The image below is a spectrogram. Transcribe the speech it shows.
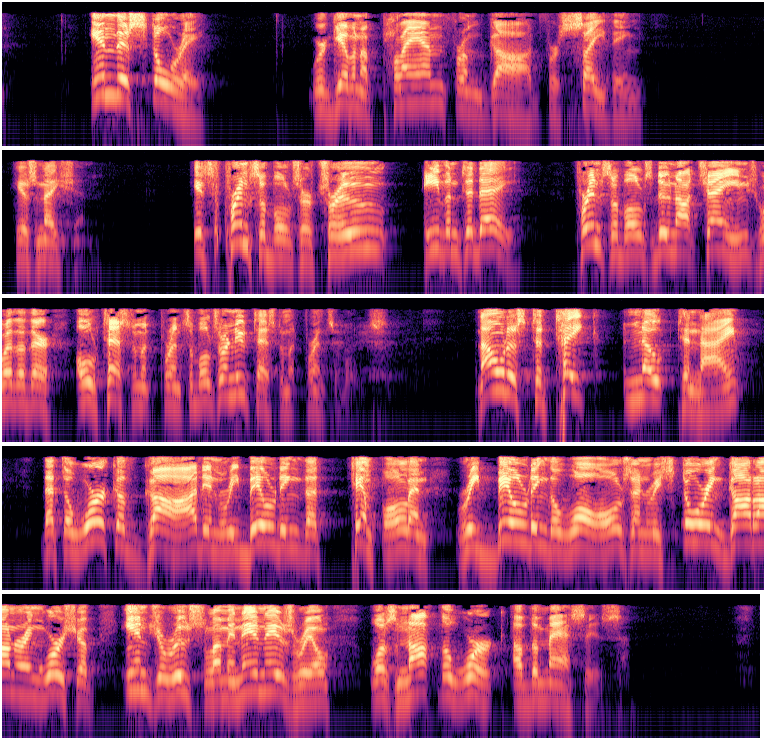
In this story, we're given a plan from God for saving his nation. Its principles are true even today. Principles do not change whether they're Old Testament principles or New Testament principles. And I want us to take note tonight that the work of God in rebuilding the temple and rebuilding the walls and restoring God honoring worship in Jerusalem and in Israel was not the work of the masses.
